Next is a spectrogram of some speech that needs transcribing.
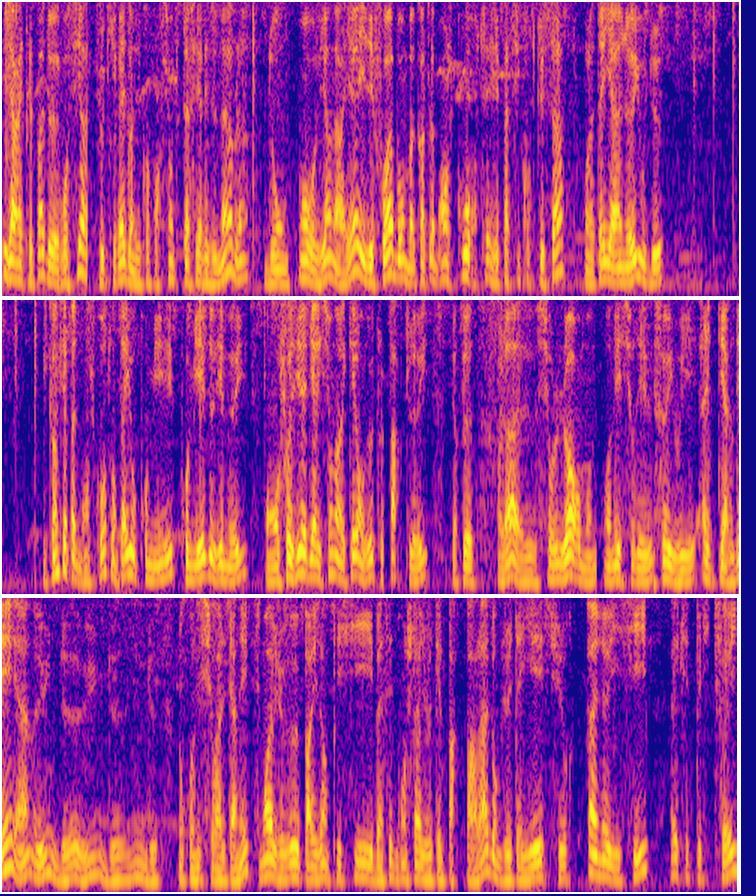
il n'arrêterait pas de grossir. Je veux qu'il reste dans des proportions tout à fait raisonnables. Hein. Donc on revient en arrière et des fois, bon, bah, quand la branche courte, elle n'est pas si courte que ça, on la taille à un œil ou deux. Et quand il n'y a pas de branche courte, on taille au premier, premier, deuxième œil. On choisit la direction dans laquelle on veut que parte l'œil. C'est-à-dire que voilà, euh, sur l'orme, on est sur des feuilles alternées, hein, une, deux, une, deux, une, deux. Donc on est sur alterné. Moi je veux par exemple ici, ben, cette branche-là, je veux qu'elle parte par là, donc je vais tailler sur un œil ici, avec cette petite feuille,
